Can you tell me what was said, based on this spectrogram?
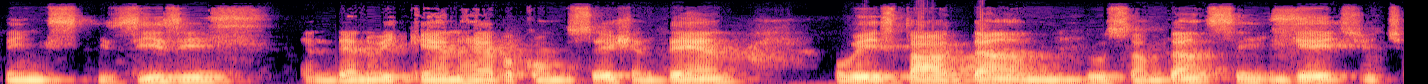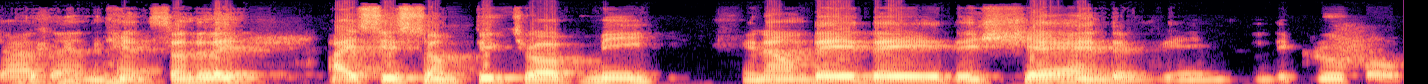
things is easy, and then we can have a conversation. Then we start down, do some dancing, engage each other, and then suddenly I see some picture of me. You know, they they they share in the in, in the group of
